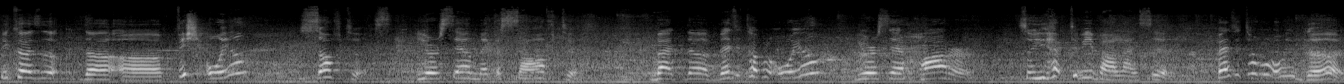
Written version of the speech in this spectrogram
because the uh, fish oil soft, your cell make it soft. But the vegetable oil, your cell harder. So you have to be balanced. Vegetable oil good,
